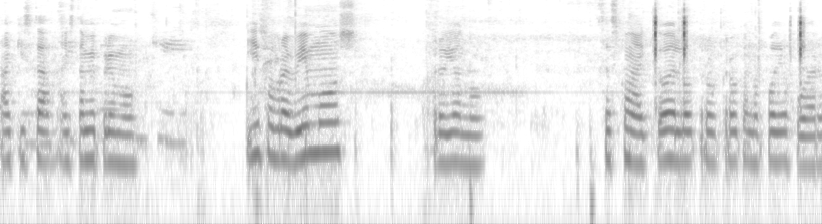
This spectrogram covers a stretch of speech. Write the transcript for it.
Aquí está, ahí está mi primo. Y sobrevivimos, pero yo no. Se desconectó el otro, creo que no podía jugar.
